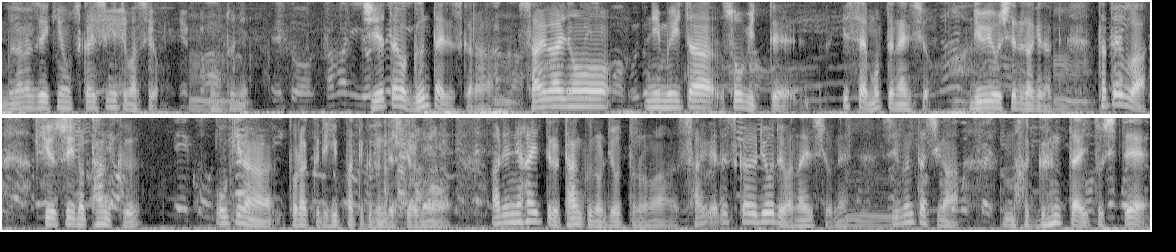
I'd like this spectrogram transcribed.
無駄な税金を使いすぎてますよ、本当に。自衛隊は軍隊ですから、災害のに向いた装備って一切持ってないんですよ、流用してるだけだと。例えば給水のタンク大きなトラックで引っ張ってくるんですけどもあれに入ってるタンクの量っていうのは災害で使う量ではないですよね。自分たちが、まあ、軍隊として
